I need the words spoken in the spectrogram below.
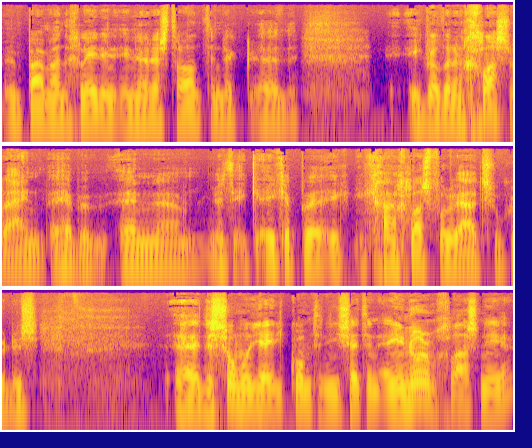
een paar maanden geleden in een restaurant... en de, ik wilde een glas wijn hebben. En ik, ik, heb, ik, ik ga een glas voor u uitzoeken. Dus... Uh, de sommelier die komt en die zet een enorm glas neer.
